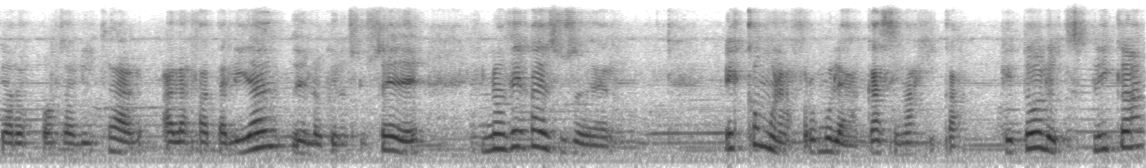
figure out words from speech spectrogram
que responsabilizar a la fatalidad de lo que nos sucede y nos deja de suceder. Es como una fórmula casi mágica, que todo lo explica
